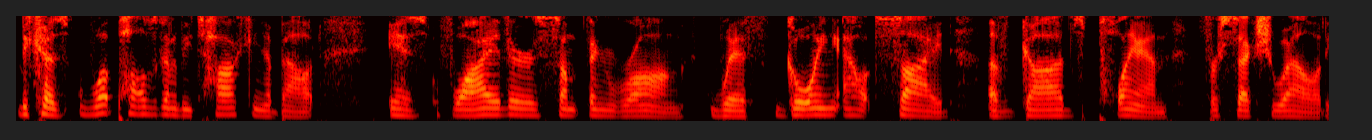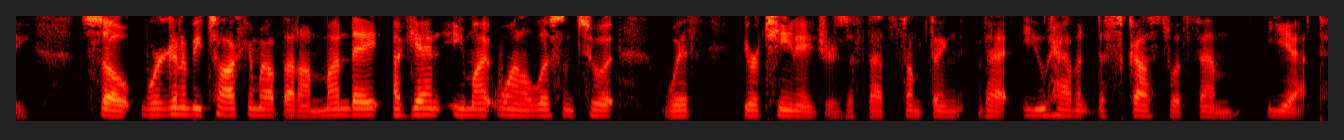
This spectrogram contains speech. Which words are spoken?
because what Paul's going to be talking about is why there is something wrong with going outside of God's plan for sexuality. So, we're going to be talking about that on Monday. Again, you might want to listen to it with your teenagers if that's something that you haven't discussed with them yet.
